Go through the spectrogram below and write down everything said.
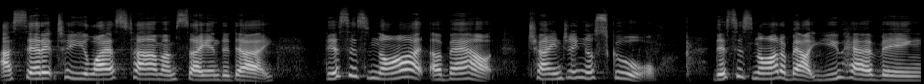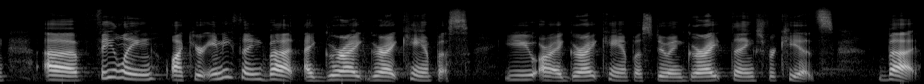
I said it to you last time, I'm saying today. This is not about changing a school. This is not about you having uh, feeling like you're anything but a great, great campus. You are a great campus doing great things for kids. But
